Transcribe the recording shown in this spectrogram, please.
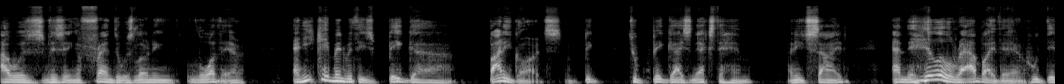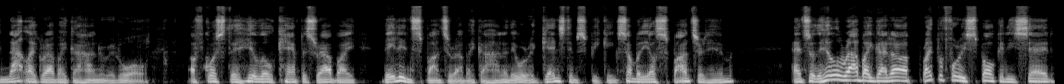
I was visiting a friend who was learning law there, and he came in with these big uh, bodyguards, big two big guys next to him on each side. And the Hillel rabbi there, who did not like Rabbi Kahana at all, of course, the Hillel campus rabbi, they didn't sponsor Rabbi Kahana. They were against him speaking. Somebody else sponsored him. And so the Hillel rabbi got up right before he spoke and he said,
